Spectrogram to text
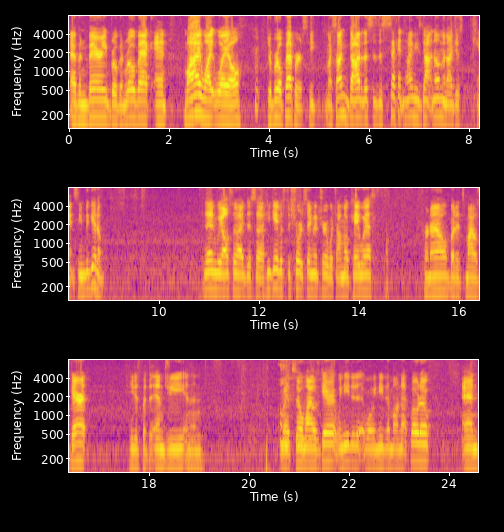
Evan Berry, Brogan Roback, and my white whale, Jabril Peppers. He, my son got this is the second time he's gotten them, and I just can't seem to get them. Then we also had this. Uh, he gave us the short signature, which I'm okay with for now, but it's Myles Garrett. He just put the MG and then. But it's still Myles Garrett. We needed it. Well, we needed him on that photo, and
